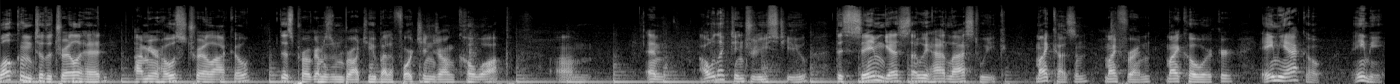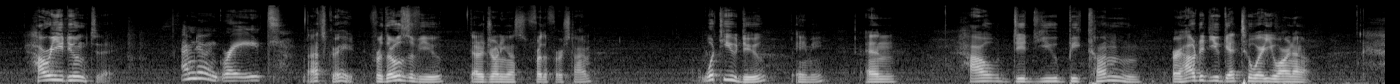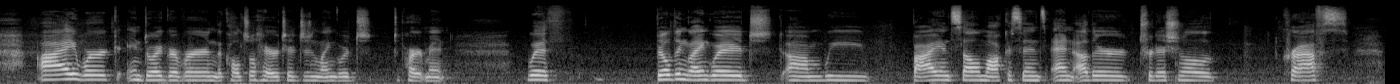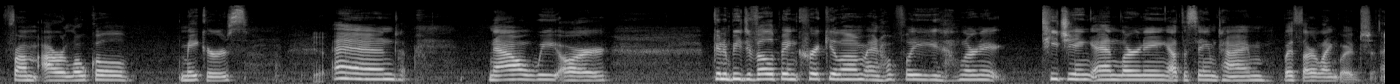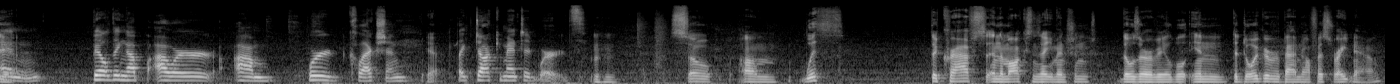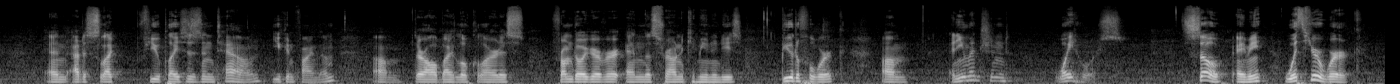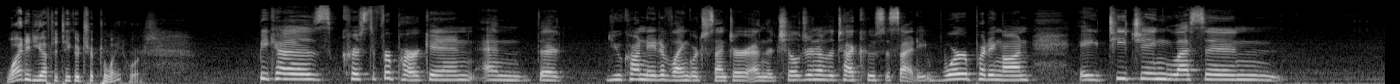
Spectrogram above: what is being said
Welcome to the Trail Ahead. I'm your host, Trail Acko. This program has been brought to you by the Fort St. John Co-op. Um, and I would like to introduce to you the same guest that we had last week, my cousin, my friend, my coworker, Amy Acko. Amy, how are you doing today? I'm doing great. That's great. For those of you that are joining us for the first time, what do you do, Amy? And how did you become, or how did you get to where you are now? I work in Doig River in the Cultural Heritage and Language Department with building language. Um, we buy and sell moccasins and other traditional crafts from our local makers. Yeah. And now we are going to be developing curriculum and hopefully learning, teaching and learning at the same time with our language Yeah. and building up our um, word collection, Yeah. like documented words. hmm So, um, with the crafts and the moccasins that you mentioned, those are available in the Doig River Band office right now, and at a select few places in town, you can find them. Um, they're all by local artists from Doig River and the surrounding communities. Beautiful work. Um, and you mentioned Whitehorse. So, Amy, with your work, why did you have to take a trip to Whitehorse? Because Christopher Parkin and the Yukon Native Language Center and the Children of the Taku Society were putting on a teaching lesson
